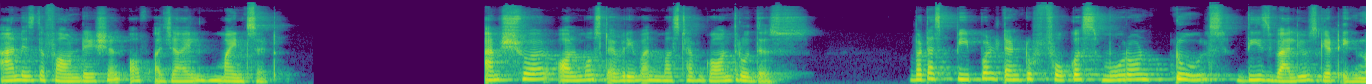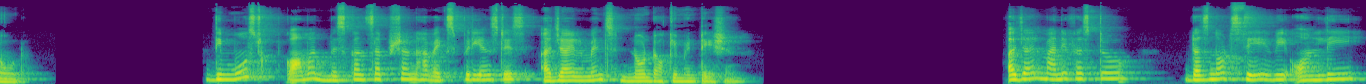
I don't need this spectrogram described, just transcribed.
and is the foundation of agile mindset. I'm sure almost everyone must have gone through this. But as people tend to focus more on tools, these values get ignored. The most common misconception I've experienced is agile means no documentation. Agile Manifesto does not say we only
